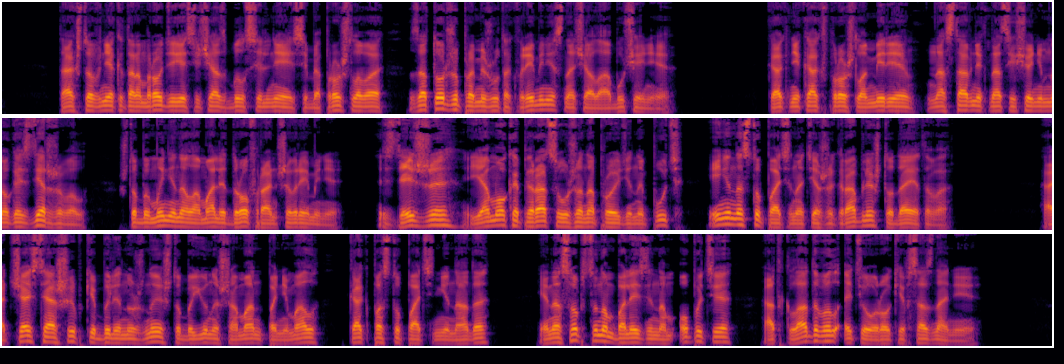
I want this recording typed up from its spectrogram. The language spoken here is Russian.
так что в некотором роде я сейчас был сильнее себя прошлого за тот же промежуток времени с начала обучения. Как-никак в прошлом мире наставник нас еще немного сдерживал, чтобы мы не наломали дров раньше времени. Здесь же я мог опираться уже на пройденный путь и не наступать на те же грабли, что до этого. Отчасти ошибки были нужны, чтобы юный шаман понимал, как поступать не надо, и на собственном болезненном опыте откладывал эти уроки в сознании.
